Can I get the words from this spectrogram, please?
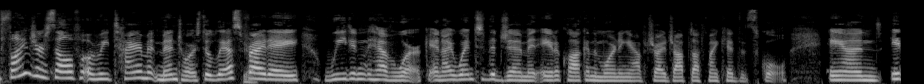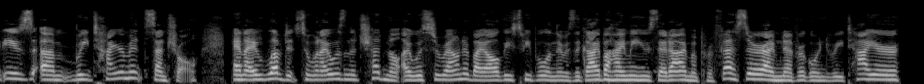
Find yourself a retirement mentor. So last Friday, we didn't have work and I went to the gym at eight o'clock in the morning after I dropped off my kids at school. And it is, um, retirement central. And I loved it. So when I was in the treadmill, I was surrounded by all these people and there was a guy behind me who said, I'm a professor. I'm never going to retire.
